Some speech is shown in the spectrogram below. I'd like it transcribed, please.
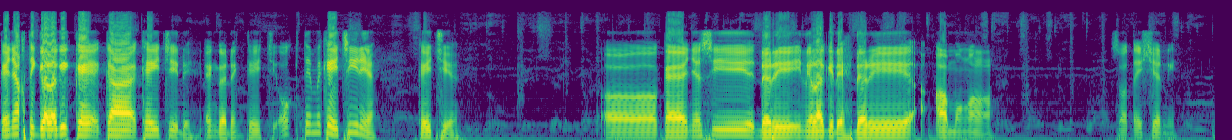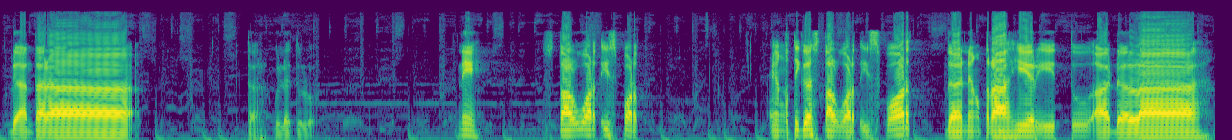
kayaknya ketiga lagi kayak kayak Keiichi deh. Eh enggak deh, Keiichi. Oh, timnya Keiichi ini ya? Keiichi ya? Uh, kayaknya sih dari ini lagi deh, dari uh, Mongol. South Asia nih. Di antara Ntar, gue lihat dulu. Nih, Stalwart Esport. Yang ketiga Stalwart Esport dan yang terakhir itu adalah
